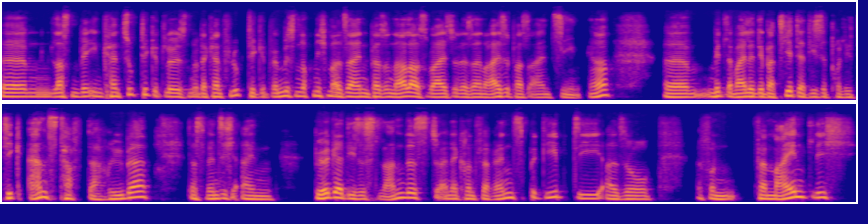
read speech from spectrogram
ähm, lassen wir ihn kein Zugticket lösen oder kein Flugticket. Wir müssen noch nicht mal seinen Personalausweis oder seinen Reisepass einziehen. Ja? Ähm, mittlerweile debattiert ja diese Politik ernsthaft darüber, dass wenn sich ein Bürger dieses Landes zu einer Konferenz begibt, die also von vermeintlich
